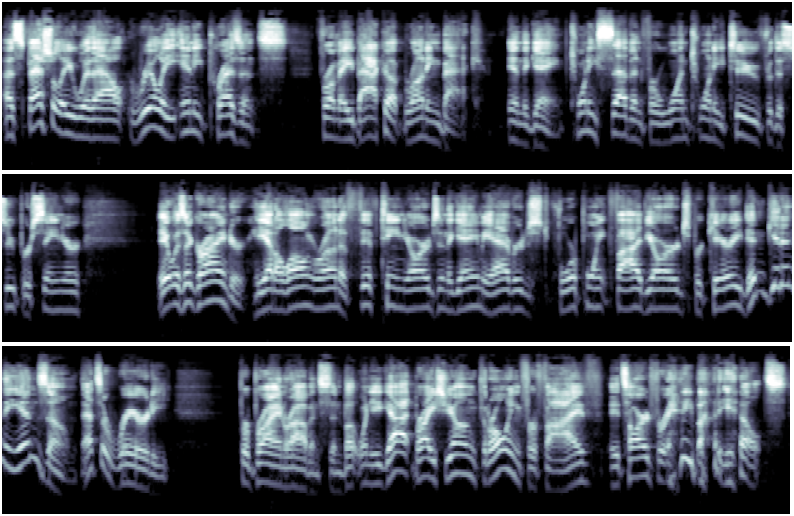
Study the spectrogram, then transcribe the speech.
Especially without really any presence from a backup running back in the game. 27 for 122 for the super senior. It was a grinder. He had a long run of 15 yards in the game. He averaged 4.5 yards per carry. Didn't get in the end zone. That's a rarity for Brian Robinson. But when you got Bryce Young throwing for five, it's hard for anybody else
